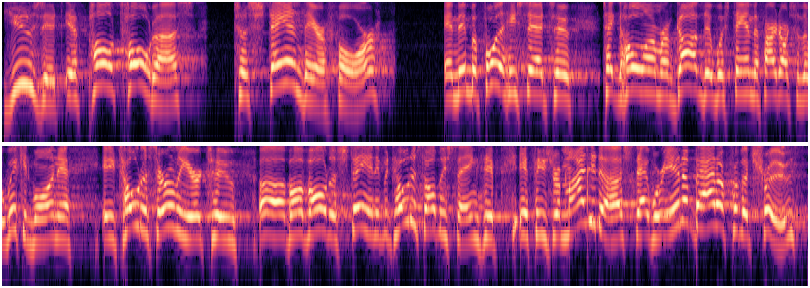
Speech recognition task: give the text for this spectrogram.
use it if Paul told us to stand therefore. And then before that, he said to take the whole armor of God to withstand the fire darts of the wicked one. And he told us earlier to, uh, above all, to stand. If he told us all these things, if, if he's reminded us that we're in a battle for the truth,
